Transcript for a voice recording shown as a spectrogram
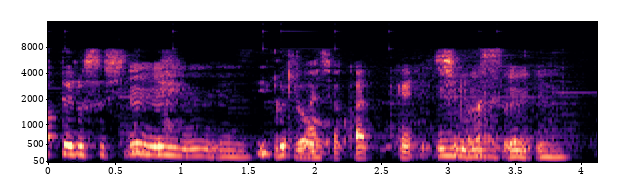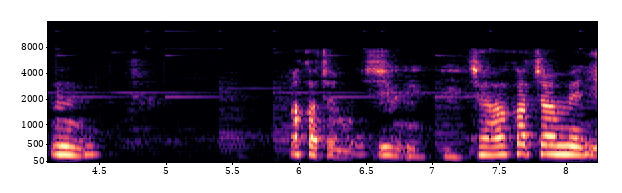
ってる寿司うんうんに、うんうん。行くと行きましょうかって。します。うんうんうん。赤ちゃんも一緒、うん。うんうん。じゃあ赤ちゃんメニュ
